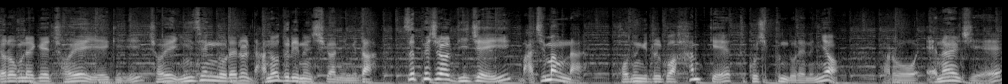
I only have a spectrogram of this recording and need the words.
여러분에게 저의 얘기, 저의 인생 노래를 나눠드리는 시간입니다. 스페셜 DJ 마지막 날 버둥이들과 함께 듣고 싶은 노래는요. 바로 NRG의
